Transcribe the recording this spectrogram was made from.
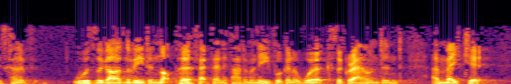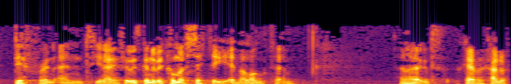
it's kind of was the Garden of Eden not perfect then if Adam and Eve were going to work the ground and, and make it different and, you know, if it was going to become a city in the long term. And I okay, a kind of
